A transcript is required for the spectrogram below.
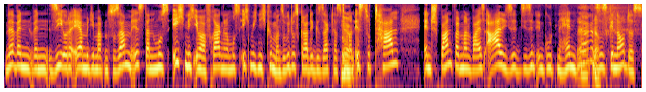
ne, wenn, wenn sie oder er mit jemandem zusammen ist, dann muss ich nicht immer fragen, dann muss ich mich nicht kümmern, so wie du es gerade gesagt hast. Und Ja. man ist total entspannt, weil man weiß, ah, die, sind- die sind in guten Händen. Ja, genau. Das ist genau das.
